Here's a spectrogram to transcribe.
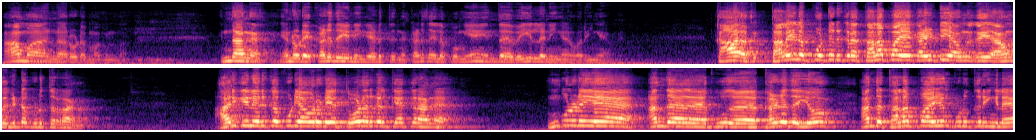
ஆமாம் இன்னாருடைய மகன் தான். இந்தாங்க என்னுடைய கழுதையை நீங்கள் எடுத்துங்க. கழுதையில் போங்க. ஏன் இந்த வெயிலில் நீங்கள் வரீங்க கா தலையில் போட்டு இருக்கிற தலைப்பாயை கழட்டி அவங்க கை அவங்க கிட்ட கொடுத்துட்றாங்க. அருகில் இருக்கக்கூடிய அவருடைய தோழர்கள் கேட்குறாங்க உங்களுடைய அந்த கழுதையும் அந்த தலப்பாயும் கொடுக்குறீங்களே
